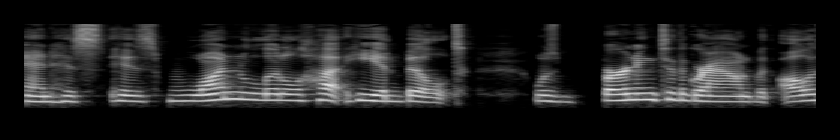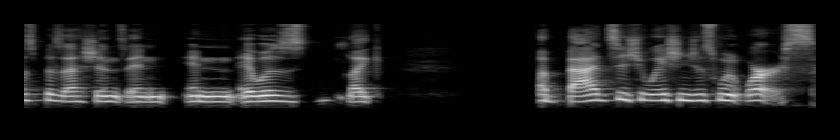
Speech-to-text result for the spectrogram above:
and his his one little hut he had built was burning to the ground with all his possessions and and it was like a bad situation just went worse.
